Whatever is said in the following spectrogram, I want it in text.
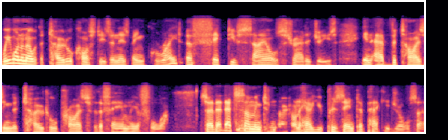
we want to know what the total cost is, and there's been great effective sales strategies in advertising the total price for the family of four. So that, that's mm. something to note on how you present a package also.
